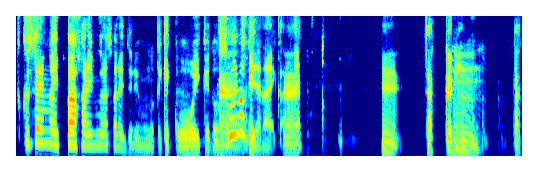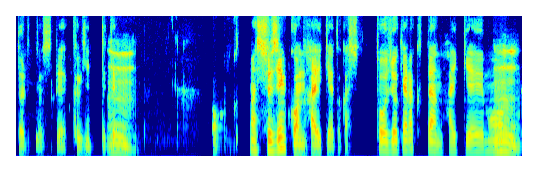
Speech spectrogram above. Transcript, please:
伏線がいっぱい張り巡らされてるものって結構多いけど、うんそういうわけじゃないからね。うん。ざっくりうん。バトルとして区切ってて、うん。まあ、主人公の背景とかし登場キャラクターの背景うもん。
